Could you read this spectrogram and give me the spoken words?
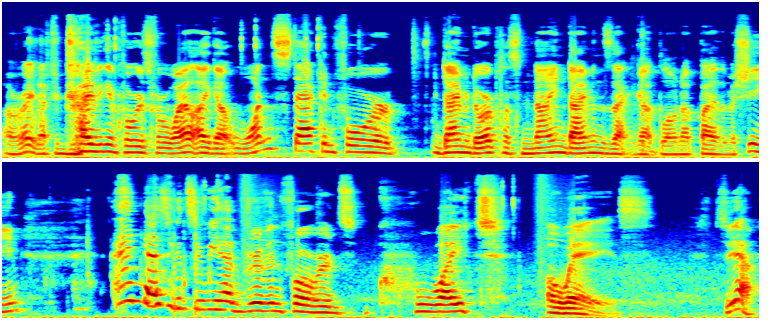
Alright, after driving it forwards for a while, I got one stack and four diamond ore plus 9 diamonds that got blown up by the machine. And as you can see, we have driven forwards quite a ways. So yeah,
